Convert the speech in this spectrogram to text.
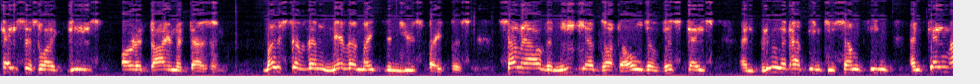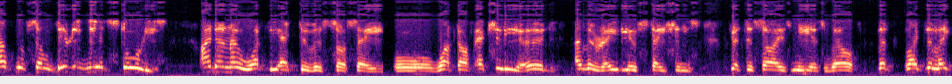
cases like these are a dime a dozen. Most of them never make the newspapers. Somehow the media got hold of this case and blew it up into something and came up with some very weird stories I don't know what the activists are saying or what I've actually heard other radio stations criticize me as well. But like the late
